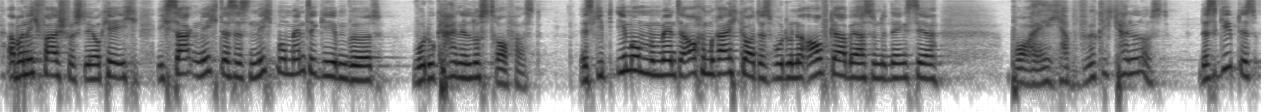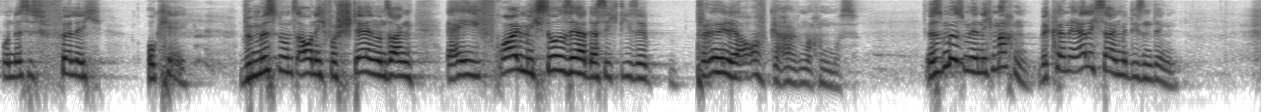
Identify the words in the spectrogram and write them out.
Aber nicht falsch verstehen, okay? Ich, ich sage nicht, dass es nicht Momente geben wird, wo du keine Lust drauf hast. Es gibt immer Momente, auch im Reich Gottes, wo du eine Aufgabe hast und du denkst dir, boah, ich habe wirklich keine Lust. Das gibt es und das ist völlig okay. Wir müssen uns auch nicht verstellen und sagen, ey, ich freue mich so sehr, dass ich diese blöde Aufgabe machen muss. Das müssen wir nicht machen. Wir können ehrlich sein mit diesen Dingen.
